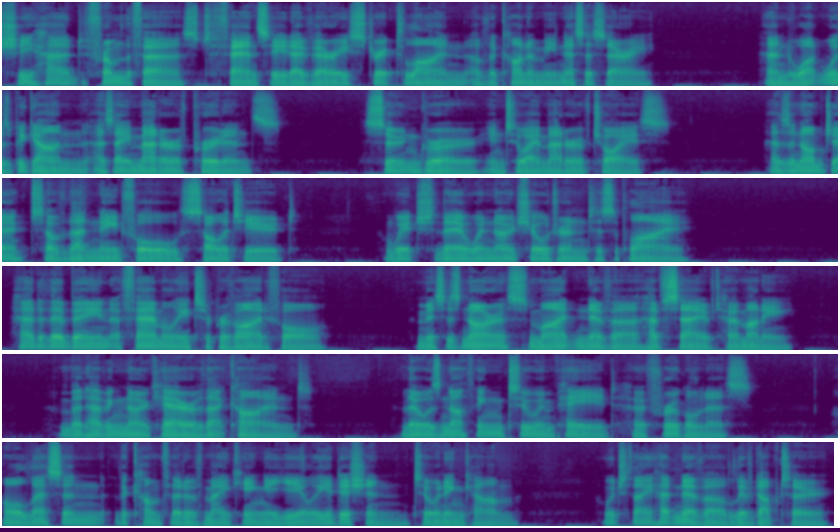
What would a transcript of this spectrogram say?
she had from the first fancied a very strict line of economy necessary and what was begun as a matter of prudence soon grew into a matter of choice, as an object of that needful solitude which there were no children to supply. Had there been a family to provide for, Mrs. Norris might never have saved her money, but having no care of that kind, there was nothing to impede her frugalness or lessen the comfort of making a yearly addition to an income which they had never lived up to.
